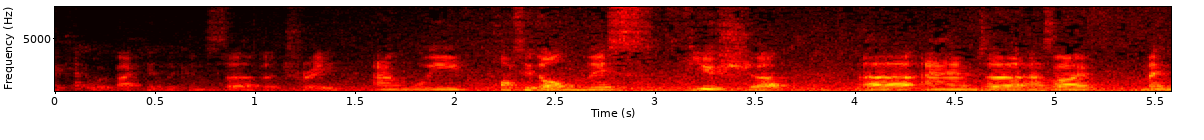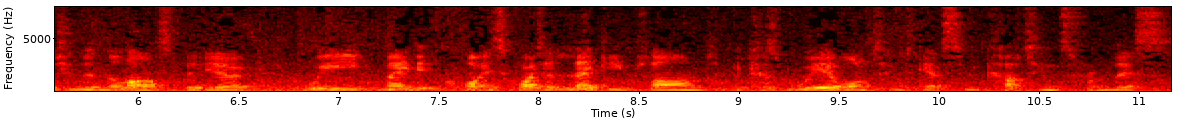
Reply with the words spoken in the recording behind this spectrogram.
Okay, we're back in the conservatory and we've potted on this fuchsia uh, and uh, as I've mentioned in the last video we made it quite, it's quite a leggy plant because we're wanting to get some cuttings from this.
